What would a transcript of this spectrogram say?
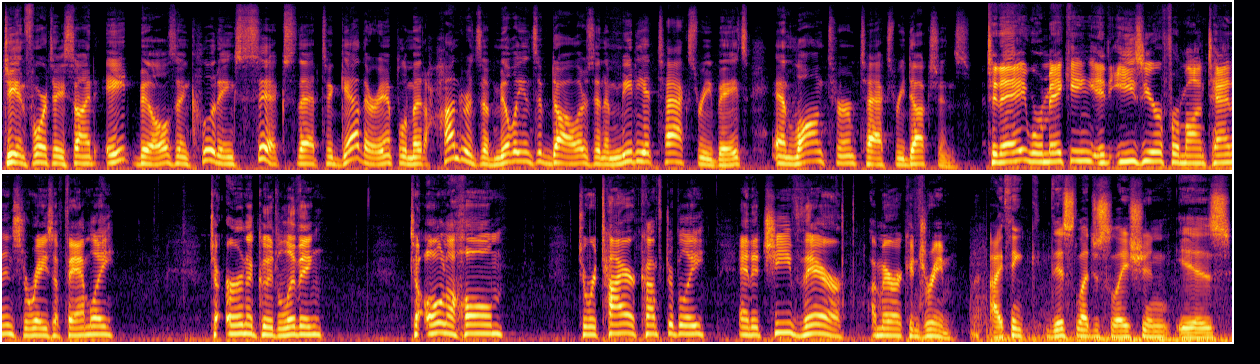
Gianforte signed eight bills, including six that together implement hundreds of millions of dollars in immediate tax rebates and long-term tax reductions. Today, we're making it easier for Montanans to raise a family, to earn a good living, to own a home, to retire comfortably, and achieve their American dream. I think this legislation is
